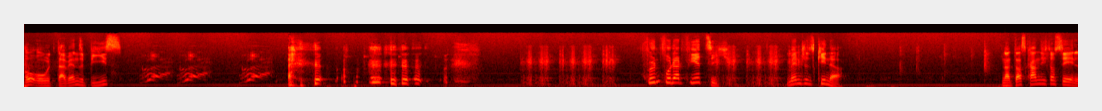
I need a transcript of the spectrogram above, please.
Oh oh, da werden sie Bies. ...540. Menschenskinder. Na, das kann sich doch sehen.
